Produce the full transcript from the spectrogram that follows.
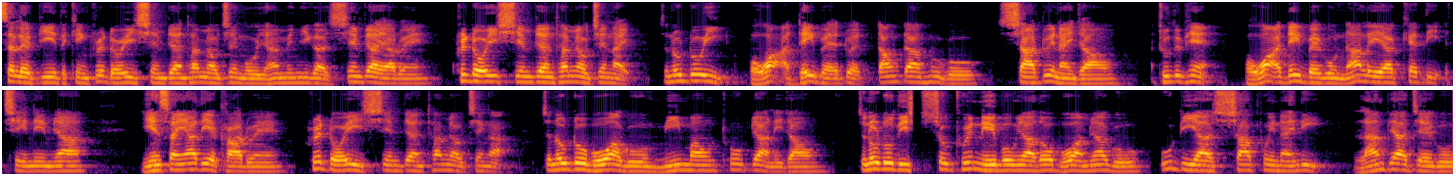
ဆက်လက်ပြီးသခင်ခရစ်တော်၏ရှင်ပြန်ထမြောက်ခြင်းကိုယဟန်မင်းကြီးကရှင်းပြရာတွင်ခရစ်တော်၏ရှင်ပြန်ထမြောက်ခြင်း၌ကျွန်ုပ်တို့၏ဘဝအတိတ်ပဲအတွက်တောင်းတမှုကိုရှာတွေ့နိုင်ကြောင်းအထူးသဖြင့်ဘဝအတိတ်ပဲကိုနားလည်ရခက်သည့်အခြေအနေများရင်ဆိုင်ရသည့်အခါတွင်ခရစ်တော်၏ရှင်ပြန်ထမြောက်ခြင်းကကျွန်ုပ်တို့ဘဝကိုမိမောင်းထိုးပြနေကြောင်း ကျွန်ုပ်တို့သည် ရှုပ်ထွေးနေပုံရသော ဘဝများကိုဥတီယာရှာဖွေနိုင်သည့် လမ်းပြကျယ်ကို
